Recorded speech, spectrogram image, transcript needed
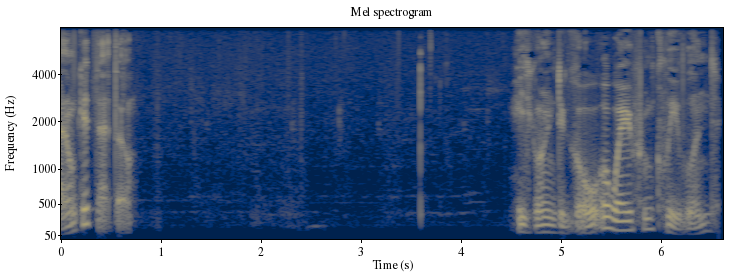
I don't get that though. He's going to go away from Cleveland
